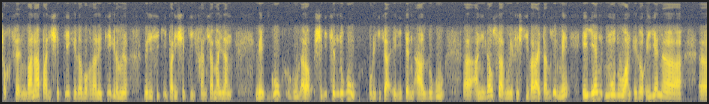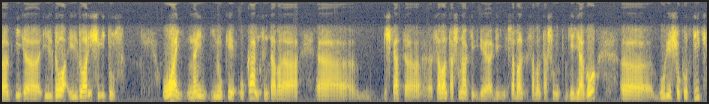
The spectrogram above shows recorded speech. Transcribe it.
sortzen, bana Parisetik edo Bordaletik edo bereziki Parisetik, Frantzia mailan. Me guk, gu, alors, segitzen dugu politika egiten aldugu uh, anil gauza gure festivala eta guzi, me eien moduan, edo eien uh, uh, ildoa, ildoari segituz. Oai, nahi ginuke ukan, zenta uh, piskat uh, zabaltasunak, zabal, zabaltasun gehiago, uh, gure sokotik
